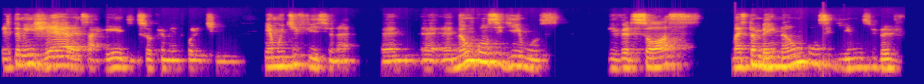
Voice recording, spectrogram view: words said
ele também gera essa rede de sofrimento coletivo. E é muito difícil, né? É, é, é, não conseguimos viver sós, mas também não conseguimos viver juntos.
